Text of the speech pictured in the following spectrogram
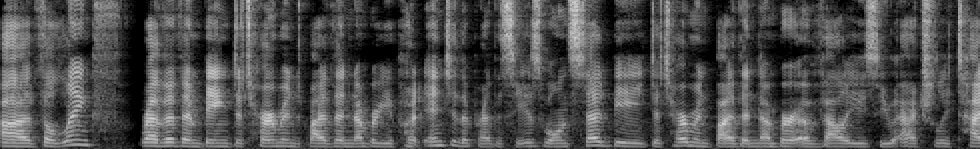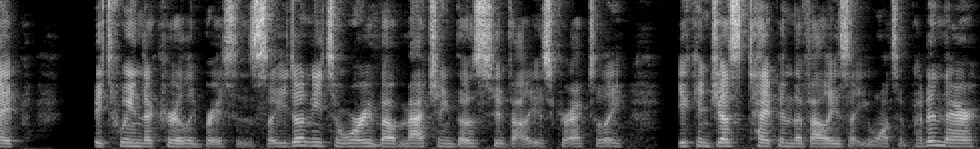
Uh, the length, rather than being determined by the number you put into the parentheses, will instead be determined by the number of values you actually type between the curly braces. So you don't need to worry about matching those two values correctly. You can just type in the values that you want to put in there,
